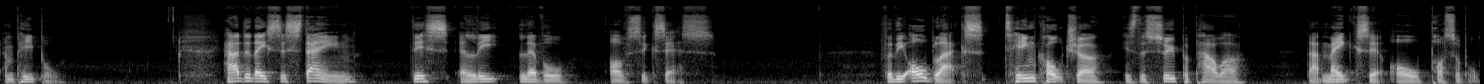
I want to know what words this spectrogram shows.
and people? How do they sustain this elite level of success? For the All Blacks, team culture is the superpower that makes it all possible.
